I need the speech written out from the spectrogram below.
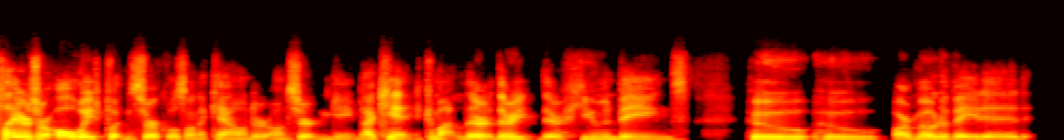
players are always putting circles on a calendar on certain games. I can't come on. They're they're they're human beings who who are motivated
